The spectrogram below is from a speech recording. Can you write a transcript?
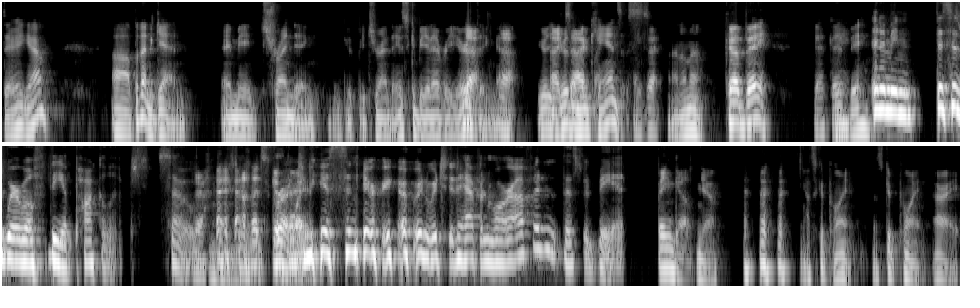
there you go. Uh, but then again, I mean, trending. It could be trending. This could be an every year Yeah, thing now. yeah, You're, you're the exactly, new Kansas. exactly. I don't know. could be, could be. Could be. And I mean, this is werewolf the apocalypse. So Yeah, Mhm. that's a good Right. there point. be a scenario in which it happened more often. This would be it. Bingo. That's a good point. That's a good point. All right.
